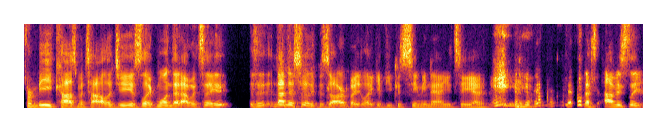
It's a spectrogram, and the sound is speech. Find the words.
for me, cosmetology is like one that I would say is not necessarily bizarre, but like if you could see me now, you'd see. Uh, that's obviously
